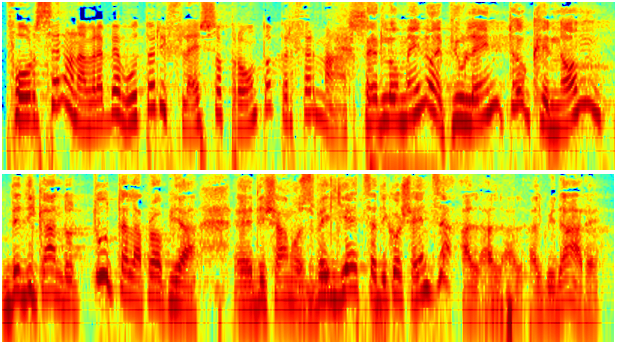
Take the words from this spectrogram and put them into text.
forse non avrebbe avuto il riflesso pronto per fermarsi. Perlomeno è più lento che non dedicando tutta la propria eh, diciamo, svegliezza di coscienza al, al, al guidare.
